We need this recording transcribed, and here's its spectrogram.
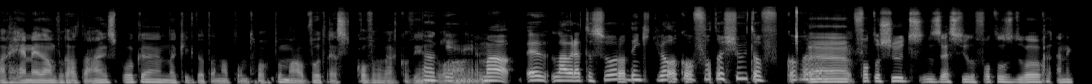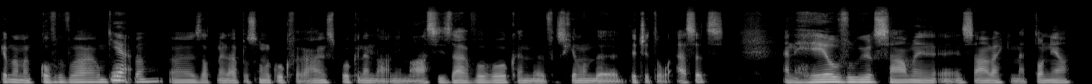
waar hij mij dan voor had aangesproken en dat ik dat dan had ontworpen. Maar voor de rest coverwerk of een oké. Maar eh, Laura Tesoro denk ik wel ook al fotoshoot of cover. Eh fotoshoot, zij stuurde foto's door en ik heb dan een cover voor haar ontworpen. Eh, ze had mij daar persoonlijk ook voor aangesproken en de animaties daarvoor ook en de verschillende digital assets. En heel vroeger samen in, in samenwerking met Tonja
